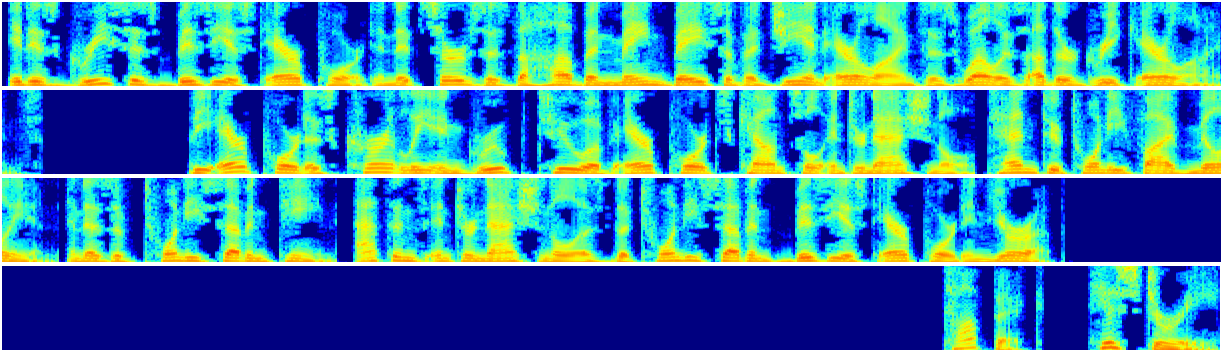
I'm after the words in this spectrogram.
It is Greece's busiest airport and it serves as the hub and main base of Aegean Airlines as well as other Greek airlines. The airport is currently in Group 2 of Airports Council International 10 to 25 million and as of 2017, Athens International is the 27th busiest airport in Europe. History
